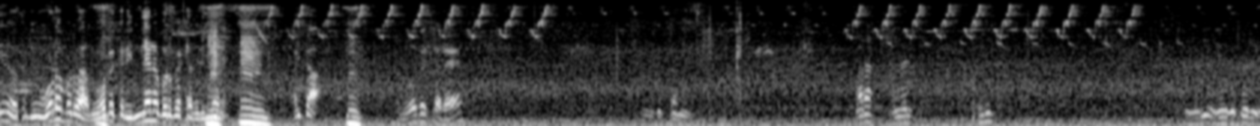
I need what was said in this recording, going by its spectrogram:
ಏನು ಅಥವಾ ನೀವು ಓಡಬೇಡ ಅದು ಹೋಗ್ಬೇಕಾದ್ರೆ ಹಿಂದೆನೆ ಬರ್ಬೇಕಾದ್ರೆ ಹಿಂದೆನೆ. ಹ್ಮ್. ಆಯ್ತಾ? ಹ್ಮ್. ಹೋಗ್ಬೇಕಾರೆ? ಬರ ಹಂಗಾರೆ ನಡಿ.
